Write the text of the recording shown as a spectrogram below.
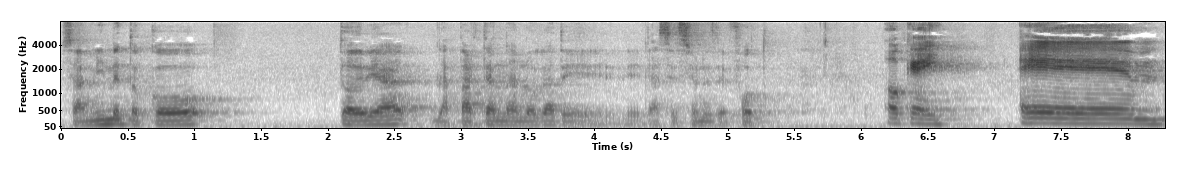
O sea, a mí me tocó todavía la parte análoga de, de las sesiones de foto. Ok. eh,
